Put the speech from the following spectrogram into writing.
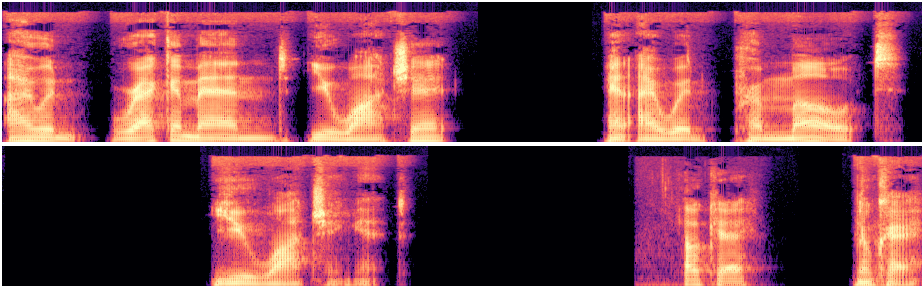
I would recommend you watch it, and I would promote you watching it. Okay. Okay.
